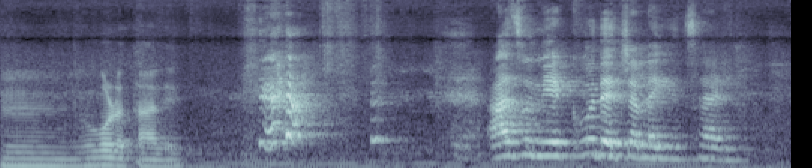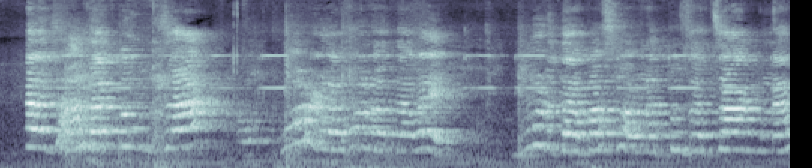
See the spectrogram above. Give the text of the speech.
हम्म, उघडत आले. अजून एक उद्याच्या लगेच साडी झाला तुमचा? मुर्दा बसवला तुझा चांगला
